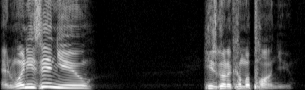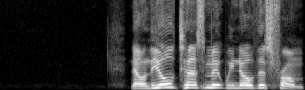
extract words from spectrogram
And when he's in you, he's going to come upon you. Now, in the Old Testament, we know this from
